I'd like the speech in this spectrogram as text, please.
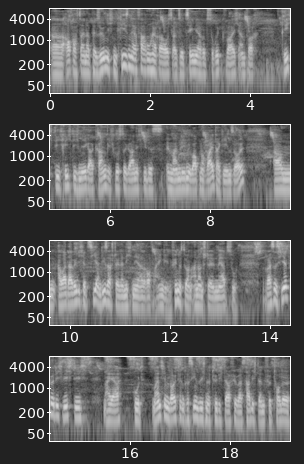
Äh, auch aus einer persönlichen Krisenerfahrung heraus. Also zehn Jahre zurück war ich einfach richtig, richtig mega krank. Ich wusste gar nicht, wie das in meinem Leben überhaupt noch weitergehen soll. Ähm, aber da will ich jetzt hier an dieser Stelle nicht näher drauf eingehen. Findest du an anderen Stellen mehr zu. Was ist hier für dich wichtig? Naja, gut, manche Leute interessieren sich natürlich dafür, was habe ich denn für tolle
